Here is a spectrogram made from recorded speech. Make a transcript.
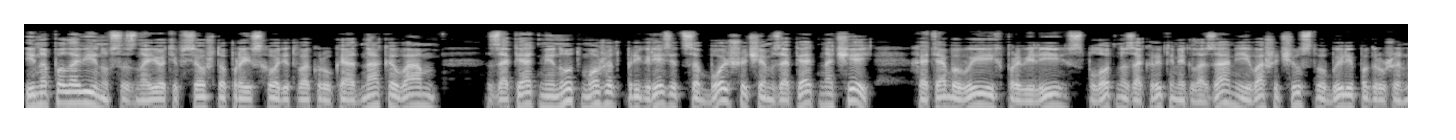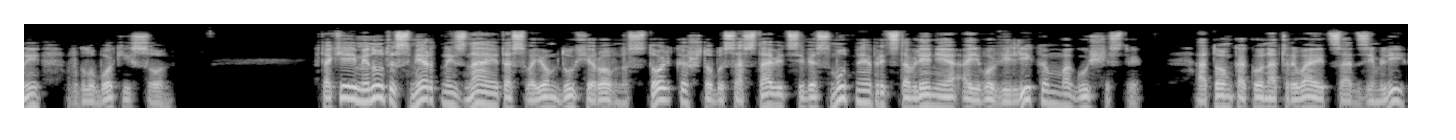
и наполовину сознаете все, что происходит вокруг, и однако вам за пять минут может пригрезиться больше, чем за пять ночей, хотя бы вы их провели с плотно закрытыми глазами, и ваши чувства были погружены в глубокий сон. В такие минуты смертный знает о своем духе ровно столько, чтобы составить себе смутное представление о его великом могуществе, о том, как он отрывается от земли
